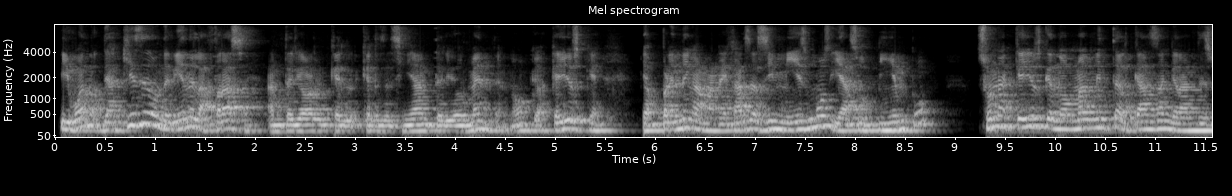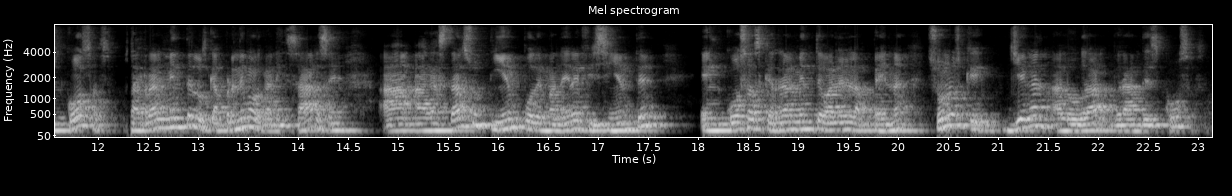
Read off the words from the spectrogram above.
Y bueno, de aquí es de donde viene la frase anterior que, que les decía anteriormente, ¿no? Que aquellos que, que aprenden a manejarse a sí mismos y a su tiempo, son aquellos que normalmente alcanzan grandes cosas. Realmente los que aprenden a organizarse, a, gastar su tiempo de manera eficiente en cosas que realmente valen la pena, son los que llegan a lograr grandes cosas.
